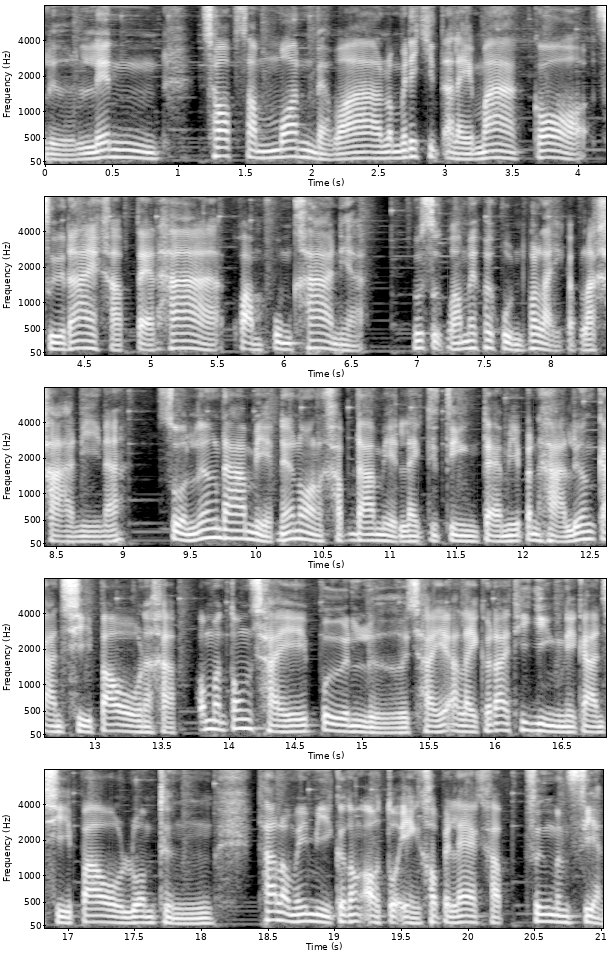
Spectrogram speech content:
หรือเล่นชอบซัมมอนแบบว่าเราไม่ได้คิดอะไรมากก็ซื้อได้ครับ แต่ถ้าความคุ้มค่าเนี่ยรู้สึกว่าไม่ค่อยคุ้มเท่าไหร่กับราคานี้นะ ส่วนเรื่องดาเมจแน่นอนครับดาเมจแรงจริงๆแต่มีปัญหาเรื่องการชี้เป้านะครับเพราะมันต้องใช้ปืนหรือใช้อะไรก็ได้ที่ยิงในการชี้เป้ารวมถึง ถ้าเราไม่มีก็ต้องเอาตัวเองเข้าไปแลกครับ ซึ่งมันเสี่ยง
